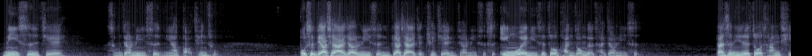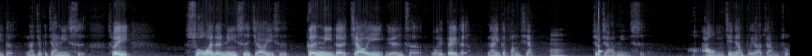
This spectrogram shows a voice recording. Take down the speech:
逆势接，什么叫逆势？你要搞清楚，不是掉下来叫逆势，你掉下来就去接你叫逆势，是因为你是做盘中的才叫逆势，但是你是做长期的，那就不叫逆势。所以所谓的逆势交易是跟你的交易原则违背的那一个方向，嗯就叫逆势。好啊，我们尽量不要这样做。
